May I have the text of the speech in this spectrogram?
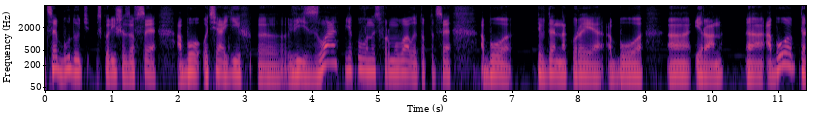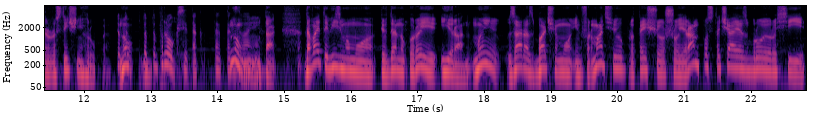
Це будуть скоріше за все, або оця їх е, вісь зла, яку вони сформували, тобто це або Південна Корея, або е, Іран, або терористичні групи. Тобто, тобто проксі, так, так, так ну, звані. так. Давайте візьмемо Південну Корею і Іран. Ми зараз бачимо інформацію про те, що, що Іран постачає зброю Росії,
